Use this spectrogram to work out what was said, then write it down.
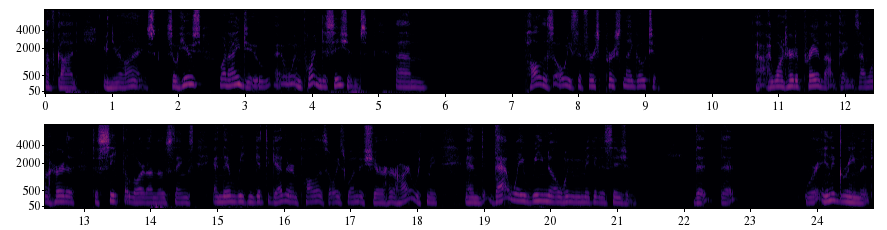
of God in your lives. So here's what I do uh, important decisions. Um, Paul is always the first person I go to. I want her to pray about things. I want her to, to seek the Lord on those things. And then we can get together. And Paula is always one to share her heart with me. And that way we know when we make a decision that, that we're in agreement.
